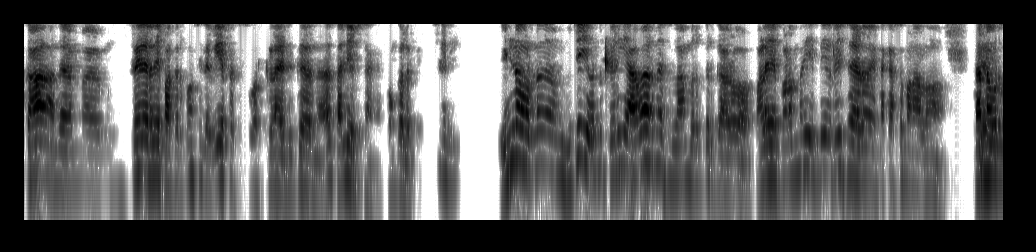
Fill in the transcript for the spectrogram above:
கா அந்த நம்ம ட்ரெய்லர்லயே பார்த்திருப்போம். சில விஎஃப்எக்ஸ் ஒர்க் எல்லாம் இருக்கிறதுனால தள்ளி வச்சிட்டாங்க பொங்கலுக்கு. சரி. இன்னொன்னு விஜய் வந்து பெரிய அவேர்னஸ் இல்லாம இருந்திருக்காரோ? பழைய படம் மாதிரி எப்படி ரிலீஸ் ஆயிடும். என்ன கஷ்டமானாலும். தன்னை. ஒரு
